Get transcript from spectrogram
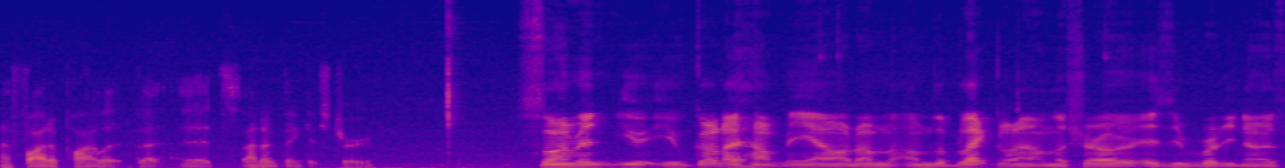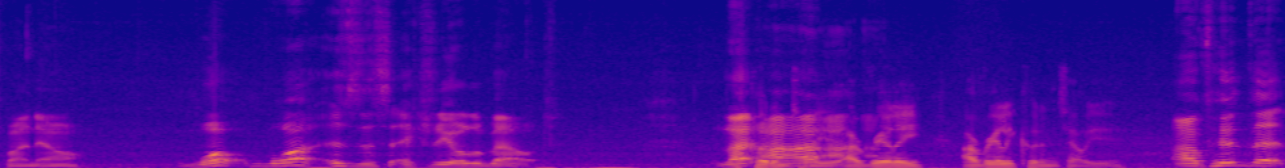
a fighter pilot. But it's I don't think it's true. Simon, you you've got to help me out. I'm I'm the black guy on the show, as everybody knows by now. What what is this actually all about? I couldn't tell you. I really I really couldn't tell you. I've heard that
